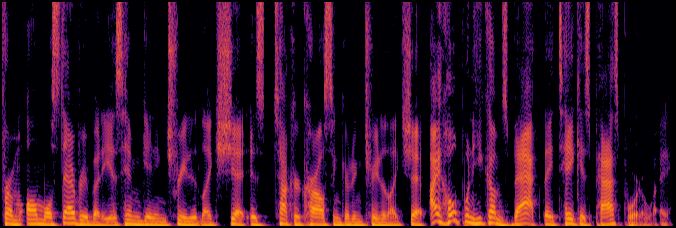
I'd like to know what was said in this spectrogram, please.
from almost everybody is him getting treated like shit, is Tucker Carlson getting treated like shit. I hope when he comes back, they take his passport away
